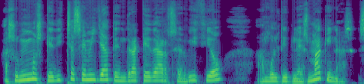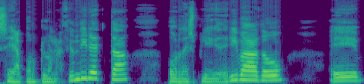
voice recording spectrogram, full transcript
asumimos que dicha semilla tendrá que dar servicio a múltiples máquinas, sea por clonación directa, por despliegue derivado, que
